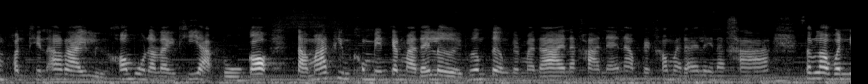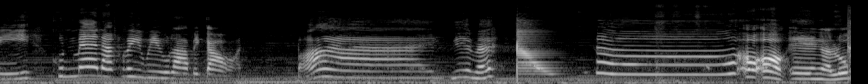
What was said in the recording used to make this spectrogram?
ำคอนเทนต์อะไรหรือข้อมูลอะไรที่อยากรู้ก็สามารถพิมพ์คอมเมนต์กันมาได้เลย เพิ่มเติมกันมาได้นะคะ แนะนำกันเข้ามาได้เลยนะคะสำหรับวันนี้คุณแม่นักรีวิวลาไปก่อนบายนี่เห็นไหมเอาออกเองอะลูก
